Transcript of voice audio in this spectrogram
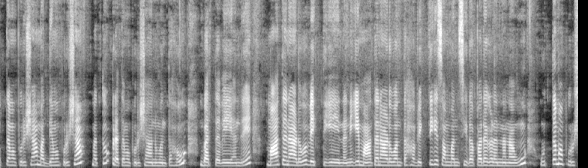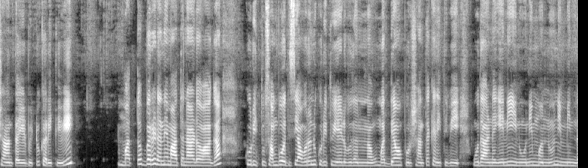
ಉತ್ತಮ ಪುರುಷ, ಮಧ್ಯಮ ಪುರುಷ ಮತ್ತು ಪ್ರಥಮ ಪುರುಷ ಅನ್ನುವಂತಹವು ಬರ್ತವೆ. ಅಂದರೆ ಮಾತನಾಡುವ ವ್ಯಕ್ತಿಗೆ, ನನಗೆ ಮಾತನಾಡುವಂತಹ ವ್ಯಕ್ತಿಗೆ ಸಂಬಂಧಿಸಿದ ಪದಗಳನ್ನು ನಾವು ಉತ್ತಮ ಪುರುಷ ಅಂತ ಹೇಳ್ಬಿಟ್ಟು ಕರಿತೀವಿ. ಮತ್ತೊಬ್ಬರೊಡನೆ ಮಾತನಾಡುವಾಗ ಕುರಿತು, ಸಂಬೋಧಿಸಿ ಅವರನ್ನು ಕುರಿತು ಹೇಳುವುದನ್ನು ನಾವು ಮಧ್ಯಮ ಪುರುಷ ಅಂತ ಕರಿತೀವಿ. ಉದಾಹರಣೆಗೆ, ನೀನು ನಿಮ್ಮನ್ನು ನಿಮ್ಮಿಂದ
